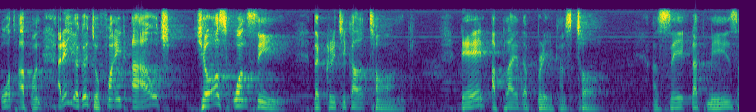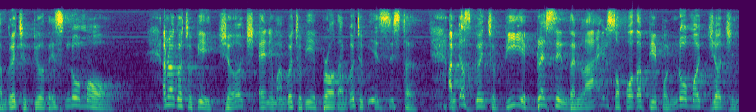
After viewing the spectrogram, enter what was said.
What happened? And then you're going to find out just one thing. The critical tongue. Then apply the brake and stop. And say, that means I'm going to do this no more. I'm not going to be a judge anymore. I'm going to be a brother. I'm going to be a sister. I'm just going to be a blessing in the lives of other people. No more judging.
